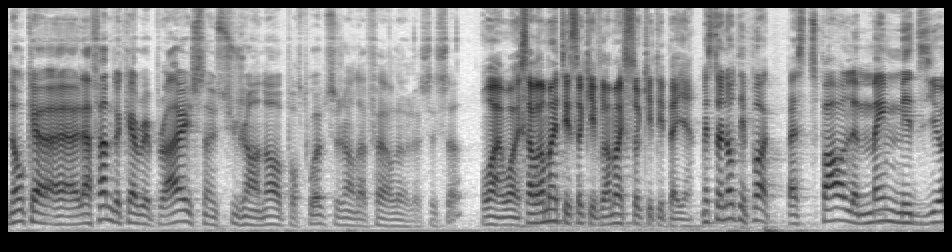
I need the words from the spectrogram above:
Donc, euh, la femme de Carey Price, c'est un sujet en or pour toi, ce genre d'affaires-là, là, c'est ça? Ouais, ouais, ça a vraiment été ça qui est vraiment ça qui était payant. Mais c'est une autre époque, parce que tu pars le même média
